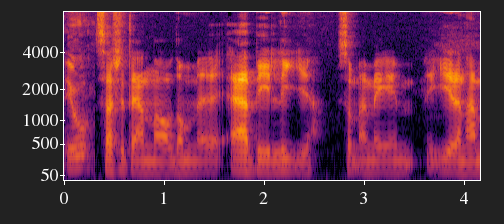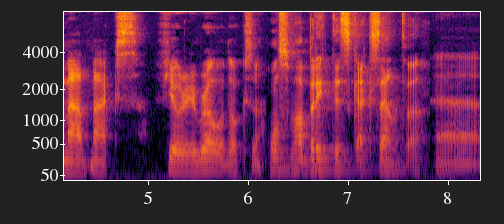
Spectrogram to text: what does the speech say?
Jo, Särskilt en av dem, eh, Abby Lee, som är med i, i den här Mad Max Fury Road också. hon som har brittisk accent va? Eh,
